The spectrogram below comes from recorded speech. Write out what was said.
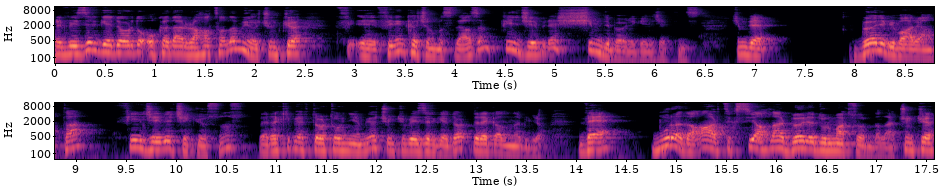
Ve vezir G4'ü o kadar rahat alamıyor. Çünkü e, filin kaçılması lazım. Fil C1'e şimdi böyle gelecektiniz. Şimdi böyle bir varyantta fil C1 çekiyorsunuz ve rakip F4 oynayamıyor çünkü vezir G4 direkt alınabiliyor. Ve burada artık siyahlar böyle durmak zorundalar. Çünkü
